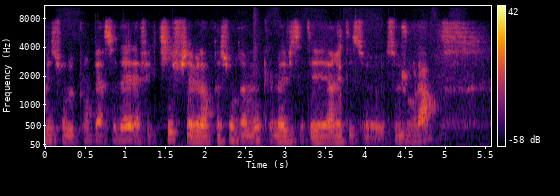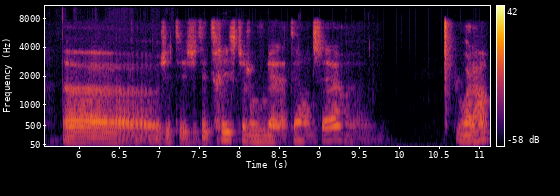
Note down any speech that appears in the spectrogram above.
mais sur le plan personnel, affectif, j'avais l'impression vraiment que ma vie s'était arrêtée ce, ce jour-là. Euh, j'étais triste, j'en voulais à la terre entière. voilà.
